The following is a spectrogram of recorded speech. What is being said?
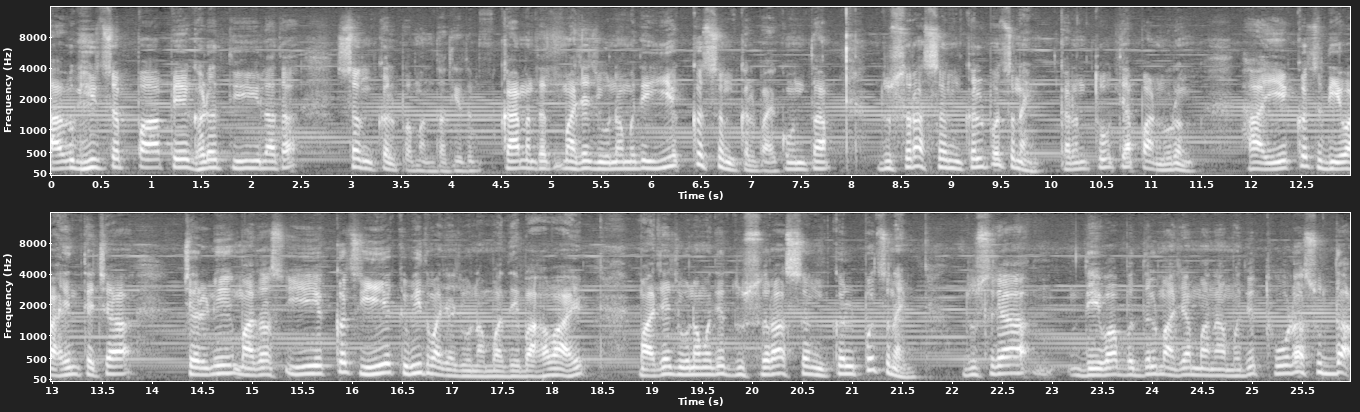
अवघीच पापे घडतील. आता संकल्प म्हणतात इथं. काय म्हणतात? माझ्या जीवनामध्ये एकच संकल्प आहे कोणता? दुसरा संकल्पच नाही. कारण तो त्या पांडुरंग हा एकच देव आहे आणि त्याच्या चरणी माझा एकच एकविध माझ्या जीवनामध्ये भाव आहे. माझ्या जीवनामध्ये दुसरा संकल्पच नाही. दुसऱ्या देवाबद्दल माझ्या मनामध्ये थोडासुद्धा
